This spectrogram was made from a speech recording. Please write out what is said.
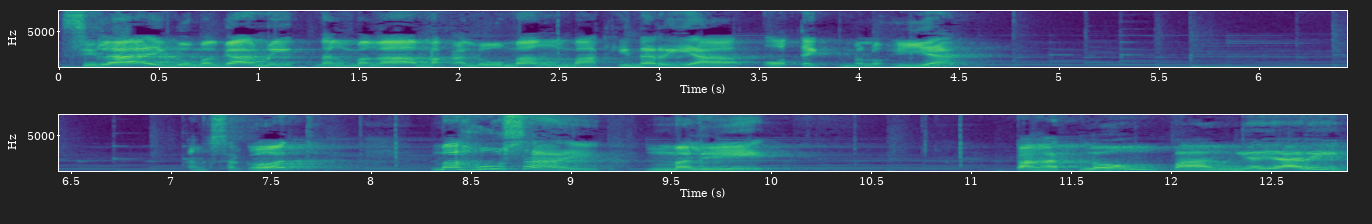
sila ay gumagamit ng mga makalumang makinarya o teknolohiya. Ang sagot? Mahusay, mali. Pangatlong pangyayari.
